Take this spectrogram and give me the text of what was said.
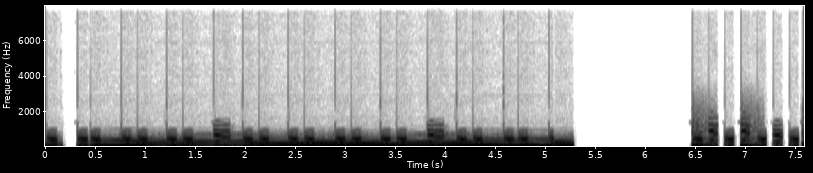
Thank you.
